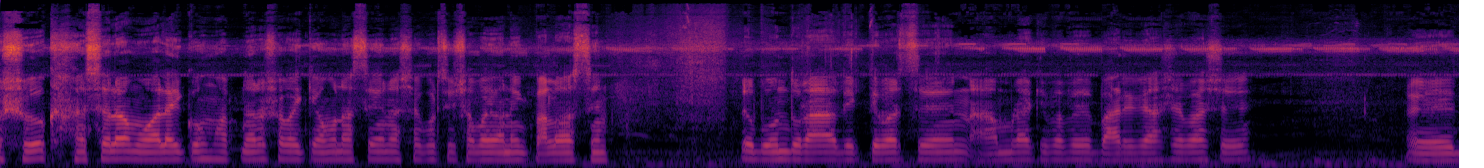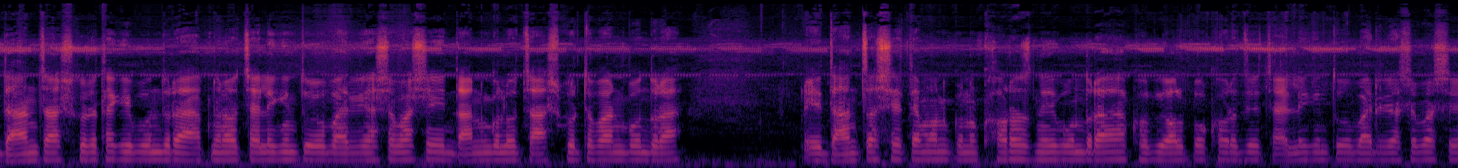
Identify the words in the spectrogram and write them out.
দর্শক, আসসালামু আলাইকুম। আপনারা সবাই কেমন আছেন? আশা করছি সবাই অনেক ভালো আছেন। তো বন্ধুরা, দেখতে পাচ্ছেন আমরা কীভাবে বাড়ির আশেপাশে ধান চাষ করে থাকি বন্ধুরা। আপনারাও চাইলে কিন্তু বাড়ির আশেপাশে ধানগুলো চাষ করতে পারেন বন্ধুরা। এই ধান চাষে তেমন কোনো খরচ নেই বন্ধুরা, খুবই অল্প খরচে চাইলে কিন্তু বাড়ির আশেপাশে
